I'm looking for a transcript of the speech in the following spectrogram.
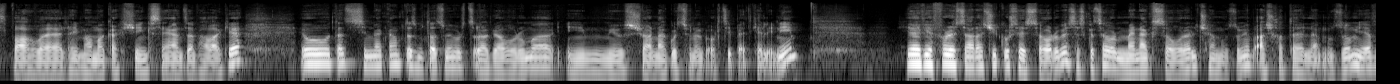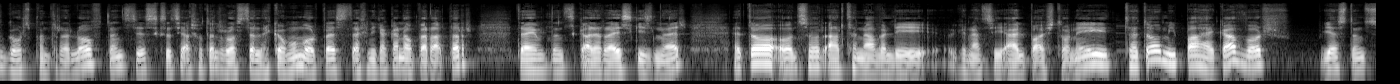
զբաղվել, իմ համակարգչի 5 սեանս եմ հավաքել ու տենց հիմնականում տես մտածում եմ որ ծրագրավորումը իմ մյուս շարունակությունը գործի պետք է լինի Եվ երբ որ ես առաջի կուրս էի սովորում, ես հասկացա, որ մենակ սովորել չեմ ուզում եւ աշխատել եմ ուզում եւ գործ փնտրելով, տենց ես սկսեցի աշխատել Rostelecom-ում որպես տեխնիկական օպերատոր, դա իմ տենց կարիերայի սկիզբն էր։ Հետո ոնց որ արդեն ավելի գնացի այլ պաշտոնի, հետո մի պահ եկավ, որ ես տենց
